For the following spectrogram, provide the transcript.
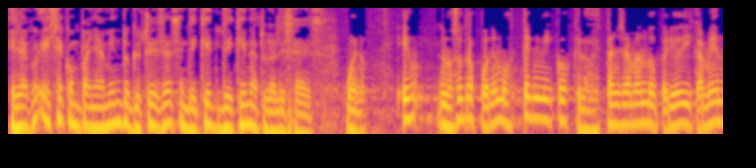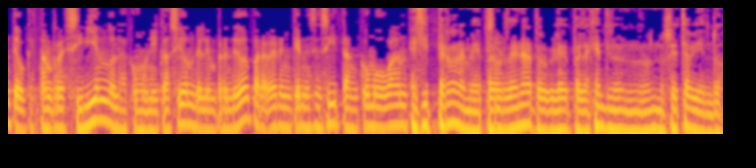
¿Ese acompañamiento que ustedes hacen, de qué, de qué naturaleza es? Bueno, nosotros ponemos técnicos que los están llamando periódicamente o que están recibiendo la comunicación del emprendedor para ver en qué necesitan, cómo van. Es decir, perdóname, para ordenar, porque la, para la gente no, se está viendo.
